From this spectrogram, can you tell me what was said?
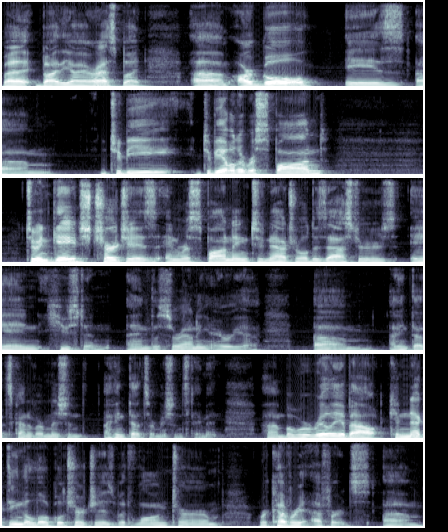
by by the IRS. But um, our goal is um, to be to be able to respond to engage churches in responding to natural disasters in Houston and the surrounding area. Um, I think that's kind of our mission. I think that's our mission statement. Um, but we're really about connecting the local churches with long term recovery efforts. Um,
